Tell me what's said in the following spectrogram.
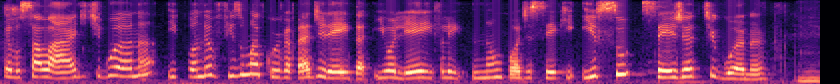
pelo salar de Tiguana e quando eu fiz uma curva para a direita e olhei, falei, não pode ser que isso seja Tiguana. Hum.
